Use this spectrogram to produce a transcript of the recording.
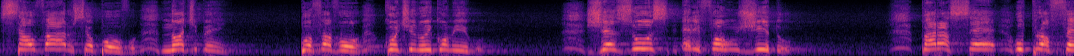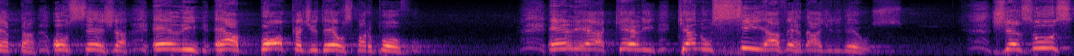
salvar o seu povo. Note bem, por favor, continue comigo. Jesus, ele foi ungido para ser o profeta, ou seja, ele é a boca de Deus para o povo. Ele é aquele que anuncia a verdade de Deus. Jesus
